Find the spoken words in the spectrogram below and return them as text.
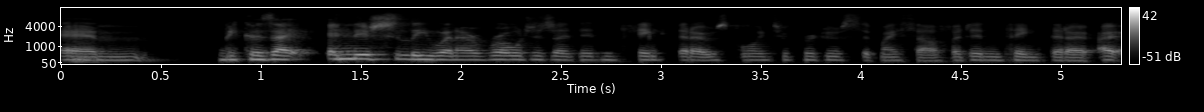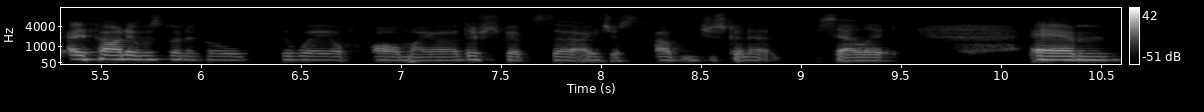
Hmm. Um, because I initially when I wrote it, I didn't think that I was going to produce it myself. I didn't think that I I, I thought it was going to go the way of all my other scripts that I just I'm just gonna sell it. Um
